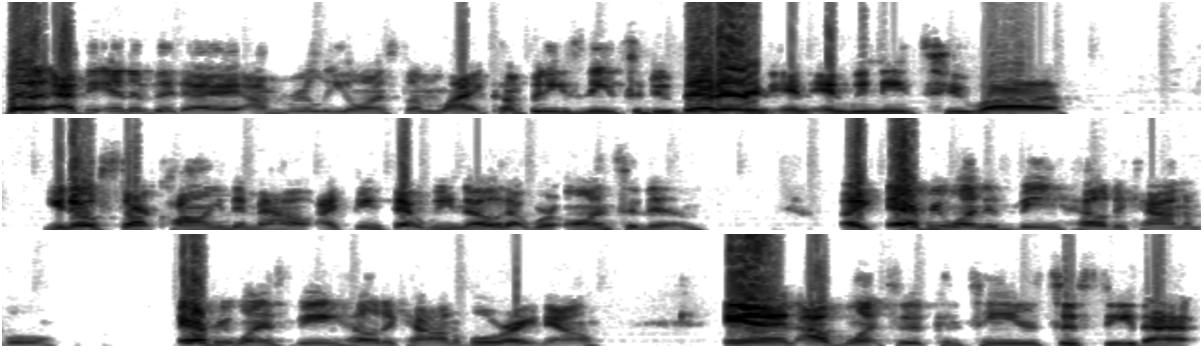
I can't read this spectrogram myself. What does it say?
But at the end of the day, I'm really on some like companies need to do better and, and, and we need to uh, you know, start calling them out. I think that we know that we're on to them. Like everyone is being held accountable. Everyone is being held accountable right now. And I want to continue to see that.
